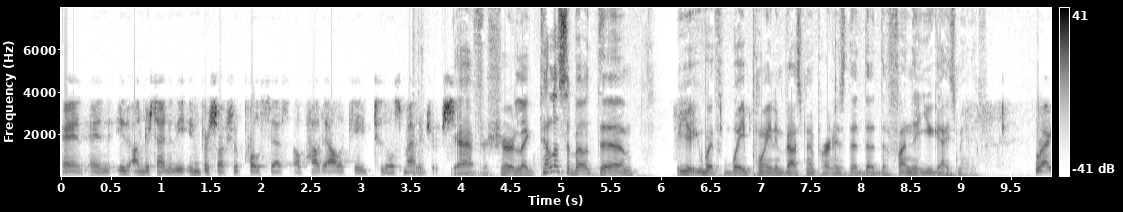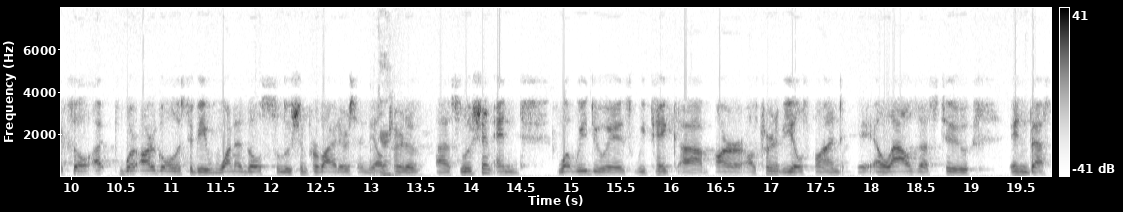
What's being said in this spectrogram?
and and understanding the infrastructure process of how to allocate to those managers. Yeah, for sure. Like, tell us about the with Waypoint Investment Partners, the, the, the fund that you guys manage. Right. So uh, where our goal is to be one of those solution providers in the okay. alternative uh, solution. And what we do is we take um, our alternative yield fund. It allows us to invest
